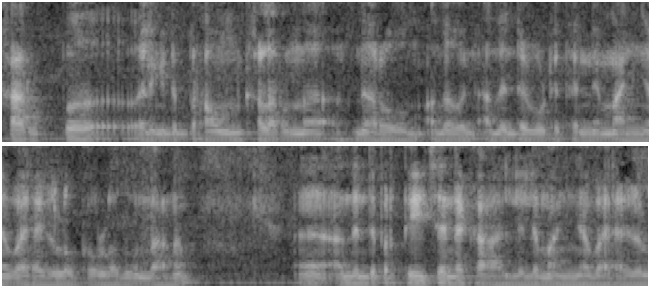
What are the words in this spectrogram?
കറുപ്പ് അല്ലെങ്കിൽ ബ്രൗൺ കളർന്ന നിറവും അത് അതിന്റെ കൂടെ തന്നെ മഞ്ഞ വരകളൊക്കെ ഉള്ളതുകൊണ്ടാണ്. അതിന്റെ പ്രത്യേകിച്ച് എന്റെ കാലിൽ മഞ്ഞ വരകൾ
